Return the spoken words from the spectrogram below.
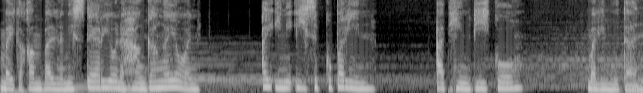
May kakambal na misteryo na hanggang ngayon ay iniisip ko pa rin at hindi ko malimutan.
